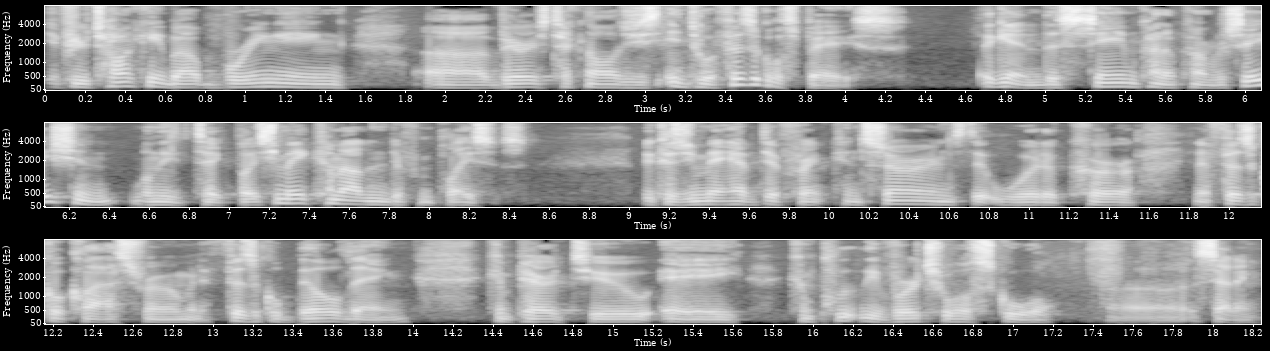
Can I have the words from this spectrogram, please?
If you're talking about bringing uh, various technologies into a physical space, again, the same kind of conversation will need to take place. You may come out in different places because you may have different concerns that would occur in a physical classroom, in a physical building, compared to a completely virtual school uh, setting.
